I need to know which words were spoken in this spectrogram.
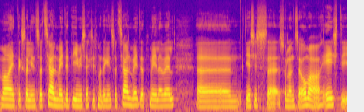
ma näiteks olin sotsiaalmeedia tiimis, ehk siis ma tegin sotsiaalmeediat meile veel äh,, ja siis äh, sul on see oma Eesti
